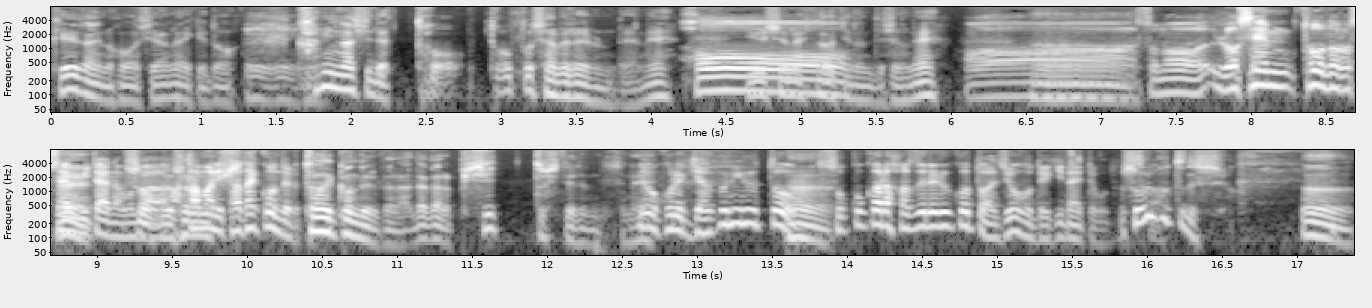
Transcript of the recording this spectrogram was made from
経済の方は知らないけど、えー、紙なしでととうと喋れるんだよね。優秀な人たちなんでしょうね。あその路線、党の路線みたいなものは頭に叩き込んでる叩き込んでるから、だからピシッとしてるんですね。でもこれ逆に言うと、うん、そこから外れることは譲歩できないってことですか？そういうことですよ。うん、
